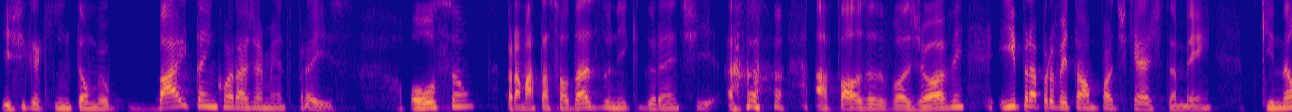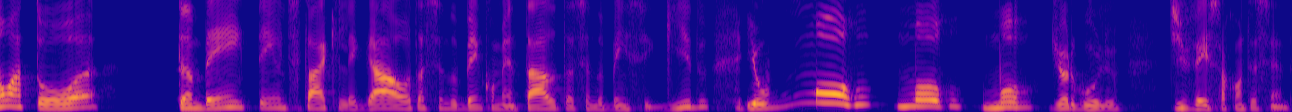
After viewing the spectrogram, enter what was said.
e fica aqui então meu baita encorajamento pra isso. Ouçam pra matar saudades do Nick durante a, a pausa do Pós-Jovem e pra aproveitar um podcast também, que não à toa também tem um destaque legal, tá sendo bem comentado, tá sendo bem seguido, e eu morro, morro, morro de orgulho de ver isso acontecendo.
